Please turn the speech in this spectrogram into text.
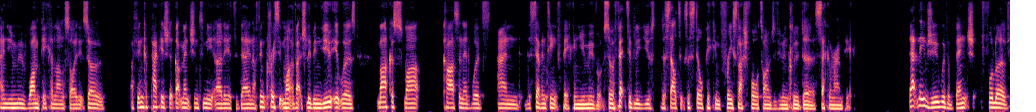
and you move one pick alongside it. So I think a package that got mentioned to me earlier today, and I think Chris, it might have actually been you. It was Marcus Smart, Carson Edwards, and the 17th pick, and you move up. So effectively, you the Celtics are still picking three slash four times if you include the second round pick. That leaves you with a bench full of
